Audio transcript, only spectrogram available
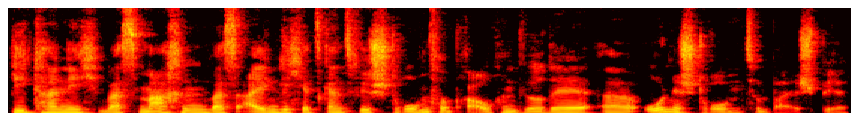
wie kann ich was machen, was eigentlich jetzt ganz viel Strom verbrauchen würde, äh, ohne Strom zum Beispiel.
